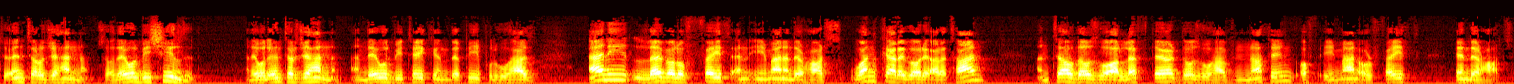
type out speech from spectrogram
to enter Jahannam. So they will be shielded and they will enter Jahannam and they will be taken the people who has any level of faith and iman in their hearts, one category at a time, until those who are left there, those who have nothing of iman or faith in their hearts.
